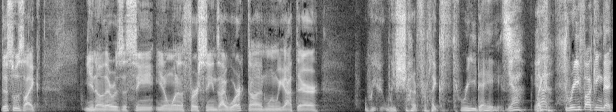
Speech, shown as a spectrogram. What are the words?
This was like, you know, there was a scene, you know, one of the first scenes I worked on when we got there. We, we shot it for like three days. Yeah, Like yeah. three fucking days.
